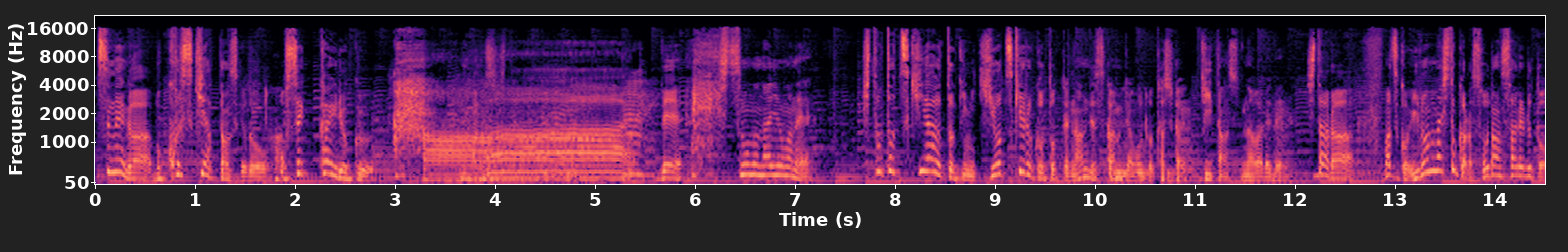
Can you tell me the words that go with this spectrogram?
つ目が僕これ好きやったんですけどおせっかい力ああはい。で質問の内容がね人と付き合う時に気をつけることって何ですか？みたいなことを確か聞いたんですよ流れで。うん。したらまずこういろんな人から相談されるとう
